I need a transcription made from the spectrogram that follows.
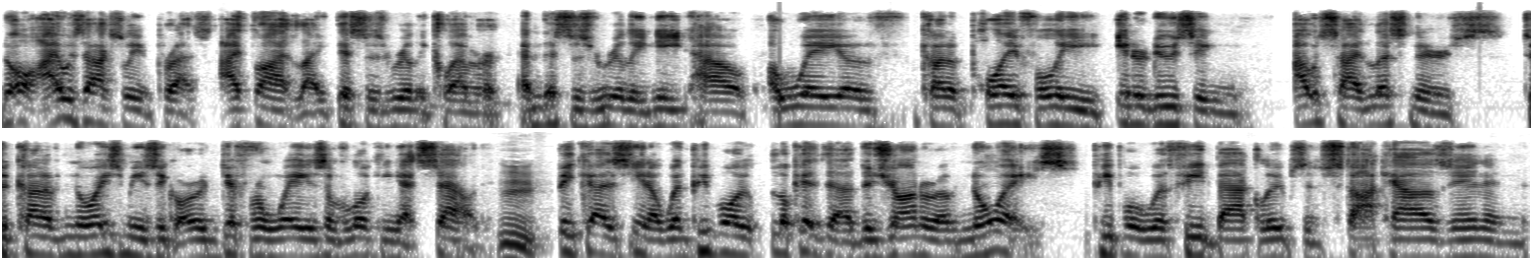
No, I was actually impressed. I thought, like, this is really clever and this is really neat how a way of kind of playfully introducing outside listeners to kind of noise music or different ways of looking at sound. Mm. Because, you know, when people look at the, the, genre of noise, people with feedback loops and Stockhausen and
